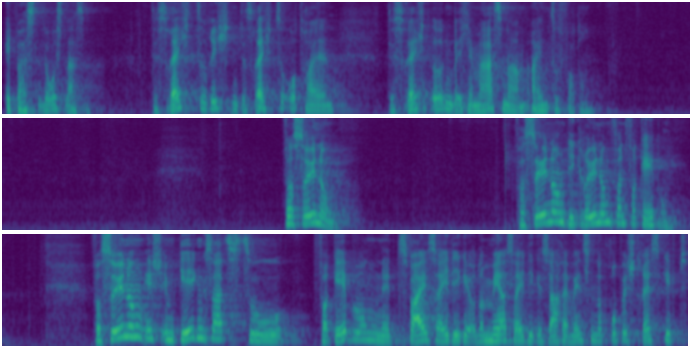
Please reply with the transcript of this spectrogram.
Etwas loslassen. Das Recht zu richten, das Recht zu urteilen, das Recht, irgendwelche Maßnahmen einzufordern. Versöhnung. Versöhnung, die Krönung von Vergebung. Versöhnung ist im Gegensatz zu Vergebung eine zweiseitige oder mehrseitige Sache. Wenn es in der Gruppe Stress gibt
